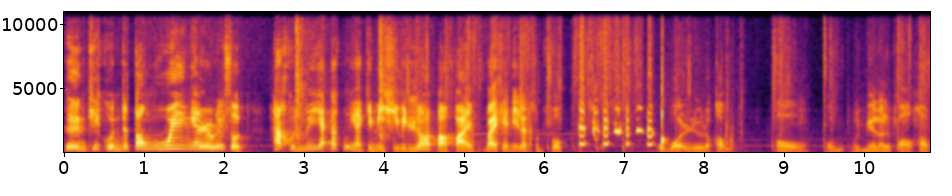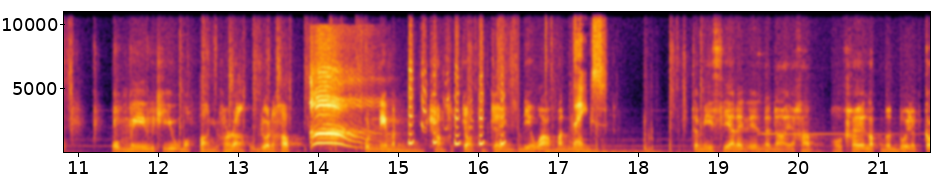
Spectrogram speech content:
คืนที่คุณจะต้องวิ่งให้เร็วที่สุด ถ้าคุณไม่อยากถ้าคุณอยากจะมีชีวิตรอดต่อไป ผมใบแค่นี้แหละคุณฟุกผมบอกเลยหรอกครับ โอ้ผมคุณมีอะไรหรือเปล่าครับ ผมมีวิทยุมาฟังอยู่ข้างหลังผมด้วยนะครับคุณนี่มันช่างสุดยอดจริงๆเดียวว่ามัน Thanks. จะมีเสียอะไรนิดๆหน่อยๆอะครับโอเครับเงินด้วยแล้วก็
